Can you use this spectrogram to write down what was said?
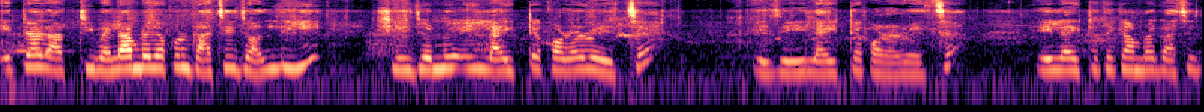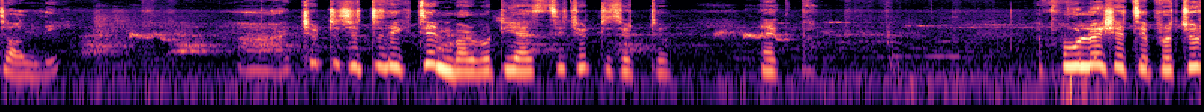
এটা রাত্রিবেলা আমরা যখন গাছে জল দিই, সেই জন্য এই লাইটটা করা রয়েছে। এই যে এই লাইটটা করা রয়েছে। এই লাইটটা থেকে আমরা গাছে জল দিই। আর ছোট্ট ছোট্ট দেখছেন, বরবটি আসছে, ছোট্ট ছোট্ট। একদম। ফুল এসেছে, প্রচুর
